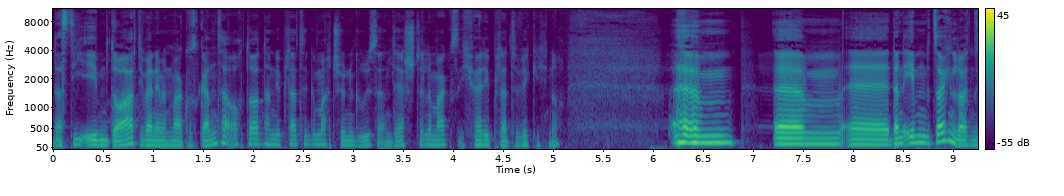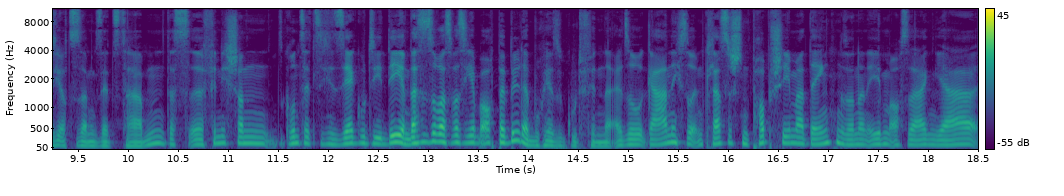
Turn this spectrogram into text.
dass die eben dort, die waren ja mit Markus Ganter auch dort, haben die Platte gemacht. Schöne Grüße an der Stelle, Markus. Ich höre die Platte wirklich noch. Ähm, ähm, äh, dann eben mit solchen Leuten sich auch zusammengesetzt haben. Das äh, finde ich schon grundsätzlich eine sehr gute Idee. Und das ist sowas, was ich aber auch bei Bilderbuch ja so gut finde. Also gar nicht so im klassischen Pop-Schema denken, sondern eben auch sagen, ja,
